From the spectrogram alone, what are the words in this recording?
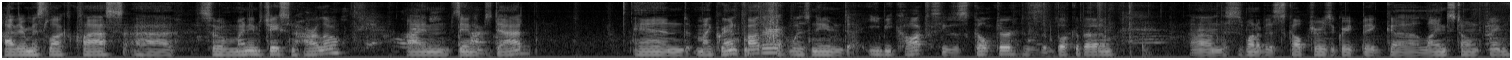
Hi there, Miss Lock class. Uh, so my name's Jason Harlow. I'm Zainab's dad. And my grandfather was named E.B. Cox. He was a sculptor. This is a book about him. Um, this is one of his sculptures, a great big uh, limestone thing.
